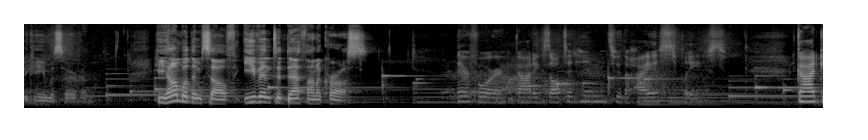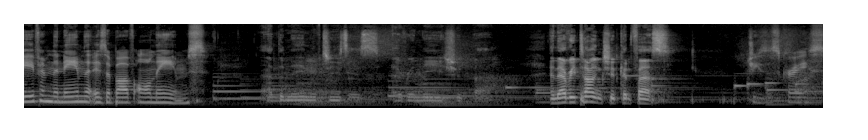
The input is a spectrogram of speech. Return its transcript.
became a servant. He humbled himself even to death on a cross. Therefore, God exalted him to the highest. God gave him the name that is above all names. At the name of Jesus, every knee should bow, and every tongue should confess Jesus Christ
